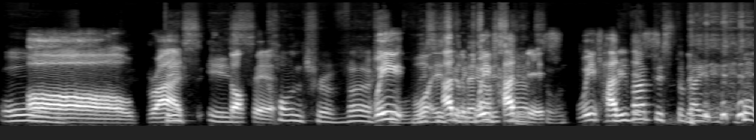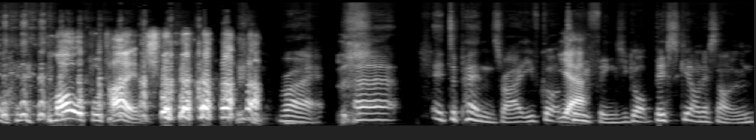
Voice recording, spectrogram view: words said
Oh, Oh, Brad. this is stop it. controversial. We- What This is gonna the Adam, best get we've us had this. cancelled. We've had We've this had this debate before. multiple times. right. Uh, it depends, right? You've got Yeah. two things. You've got biscuit on its own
